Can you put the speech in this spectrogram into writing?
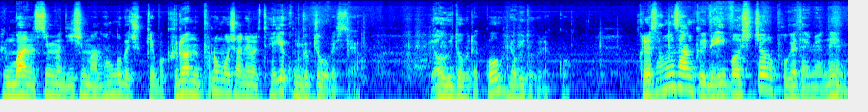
100만 원 쓰면 20만 원 환급해 줄게 뭐 그런 프로모션을 되게 공격적으로 했어요. 여기도 그랬고 여기도 그랬고 그래서 항상 그 네이버 실적을 보게 되면은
